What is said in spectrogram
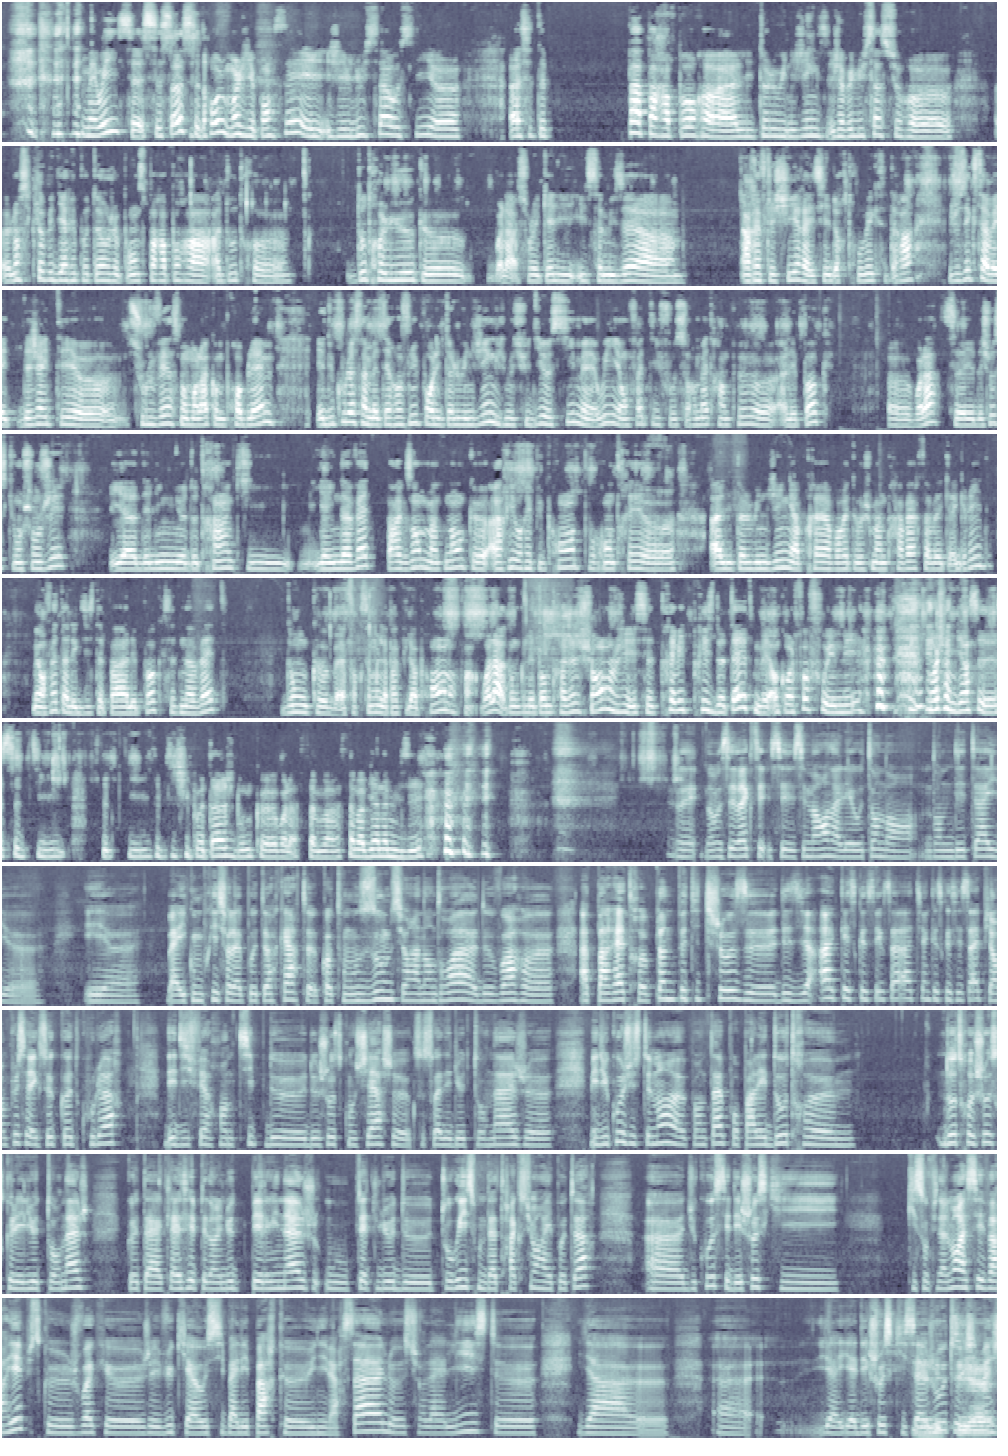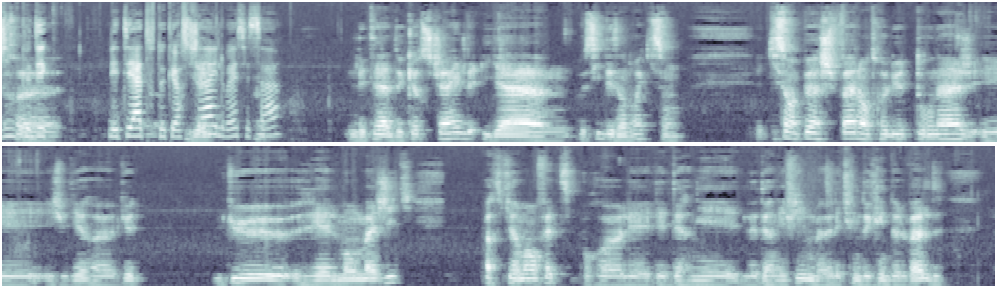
Mais oui, c'est ça, c'est drôle. Moi, j'y ai pensé et j'ai lu ça aussi. Euh, C'était pas par rapport à Little Wingings, j'avais lu ça sur l'encyclopédie Harry Potter, je pense, par rapport à, d'autres d'autres lieux que voilà sur lesquels il, il s'amusait à à réfléchir, à essayer de retrouver, etc. Je sais que ça avait déjà été euh, soulevé à ce moment-là comme problème. Et du coup, là, ça m'était revenu pour Little Winging. Je me suis dit aussi, mais oui, en fait, il faut se remettre un peu euh, à l'époque. Euh, voilà, il y a des choses qui ont changé. Il y a des lignes de train qui. Il y a une navette, par exemple, maintenant que Harry aurait pu prendre pour rentrer à Little Winging après avoir été au chemin de traverse avec Hagrid. Mais en fait, elle n'existait pas à l'époque, cette navette. Donc, euh, bah, forcément, il n'a pas pu la prendre. Enfin, voilà, donc les temps de trajet changent et c'est très vite prise de tête, mais encore une fois, il faut aimer. Moi, j'aime bien ces, petits, ces, petits, ces petits chipotages, donc euh, voilà, ça m'a bien amusé. ouais, c'est vrai que c'est marrant d'aller autant dans, dans, le détail euh, et bah, y compris sur la Potter carte, quand on zoome sur un endroit, de voir euh, apparaître plein de petites choses, euh, de dire ah qu'est-ce que c'est que ça, ah, tiens qu'est-ce que c'est ça, et puis en plus avec ce code couleur, des différents types de, de choses qu'on cherche, euh, que ce soit des lieux de tournage. Mais du coup justement, Panta, pour parler d'autres d'autres choses que les lieux de tournage que tu as classés peut-être dans les lieux de pèlerinage ou peut-être lieux de tourisme ou d'attraction Harry Potter. du coup, c'est des choses qui, qui sont finalement assez variés, puisque je vois que j'ai vu qu'il y a aussi bah, les parcs euh, Universal euh, sur la liste. Euh, il y, a, il, y a, il y a des choses qui s'ajoutent. J'imagine que les théâtres de Cursed Child, ouais, c'est ça. Les théâtres de Cursed Child, il y a aussi des endroits qui sont qui sont un peu à cheval entre lieux de tournage et, je veux dire lieux, lieux réellement magiques particulièrement en fait pour euh, les, les, derniers le film Les Crimes de Grindelwald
